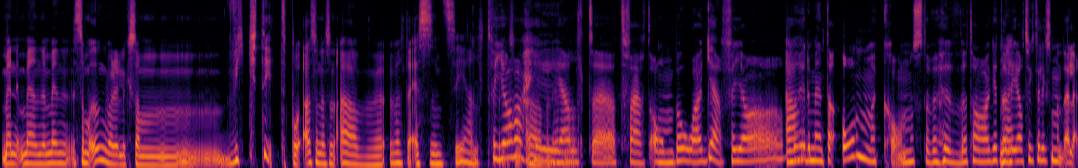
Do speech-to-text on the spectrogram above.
men, men, men som ung var det liksom viktigt. På, alltså nästan över, vad det, essentiellt. För jag liksom har helt äh, tvärtom båga. För jag ja. brydde mig inte om konst överhuvudtaget. Eller jag, tyckte liksom, eller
